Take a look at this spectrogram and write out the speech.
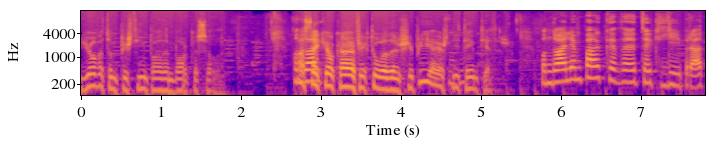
jo vetëm në Prishtinë, po edhe në mbarë Kosovën. Po pastaj kjo ka reflektu edhe në Shqipëri, ajo është një mhm. temë tjetër. Po ndalem pak edhe tek librat.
